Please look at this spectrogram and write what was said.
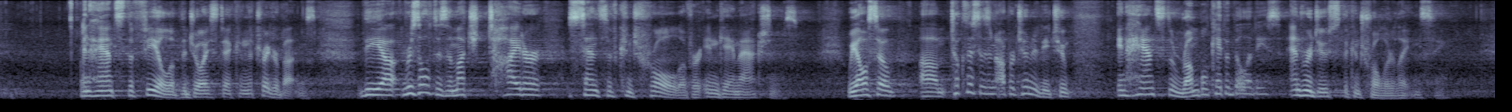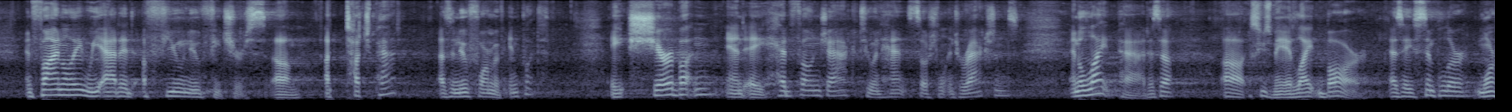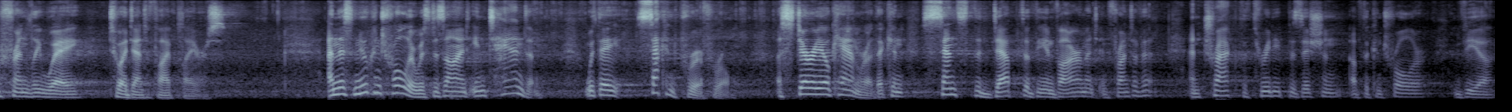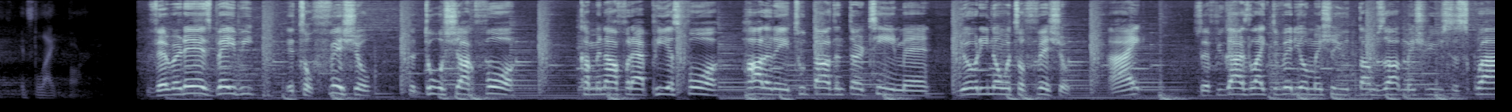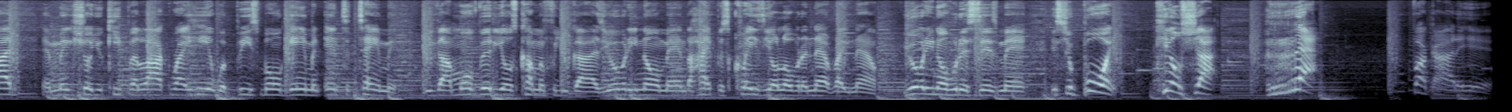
enhance the feel of the joystick and the trigger buttons. The uh, result is a much tighter sense of control over in-game actions. We also um, took this as an opportunity to enhance the rumble capabilities and reduce the controller latency. And finally, we added a few new features. Um, a touchpad as a new form of input, a share button and a headphone jack to enhance social interactions, and a light pad as a, uh, excuse me, a light bar as a simpler, more friendly way to identify players. And this new controller was designed in tandem with a second peripheral, a stereo camera that can sense the depth of the environment in front of it and track the 3D position of the controller via its light bar. There it is, baby. It's official. The DualShock 4 coming out for that PS4 holiday 2013, man. You already know it's official, alright? So if you guys like the video, make sure you thumbs up, make sure you subscribe, and make sure you keep it locked right here with Beast Mode Gaming Entertainment. We got more videos coming for you guys. You already know, man. The hype is crazy all over the net right now. You already know who this is, man. It's your boy, Killshot. Rap. Fuck out of here.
